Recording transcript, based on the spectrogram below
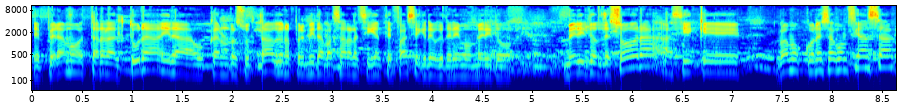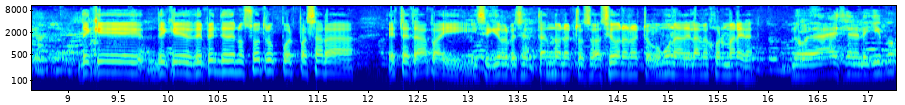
esperamos estar a la altura, ir a buscar un resultado que nos permita pasar a la siguiente fase, creo que tenemos méritos méritos de sobra, así es que vamos con esa confianza de que de que depende de nosotros poder pasar a esta etapa y, y seguir representando a nuestra asociación, a nuestra comuna de la mejor manera. ¿Novedades en el equipo?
